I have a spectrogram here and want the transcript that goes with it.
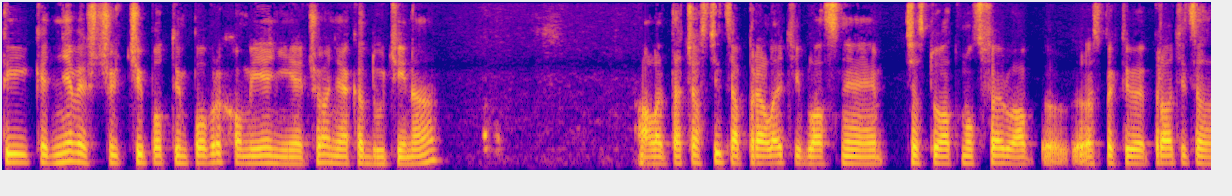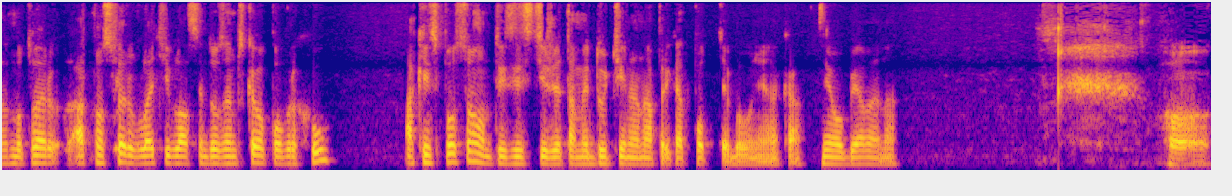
ty, keď nevieš, či, či pod tým povrchom je niečo, nejaká dutina, ale tá častica preletí vlastne cez tú atmosféru, respektíve preletí cez atmosféru, atmosféru vletí vlastne do zemského povrchu. Akým spôsobom ty zistíš, že tam je dutina napríklad pod tebou nejaká neobjavená? O,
